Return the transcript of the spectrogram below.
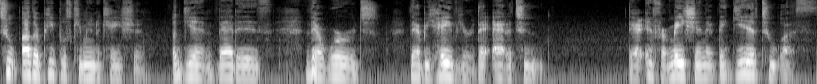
to other people's communication again that is their words, their behavior, their attitude, their information that they give to us.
